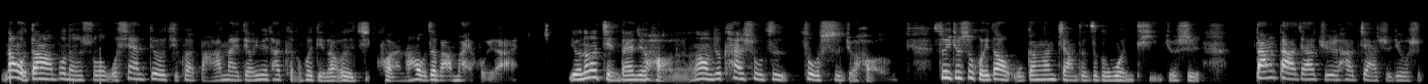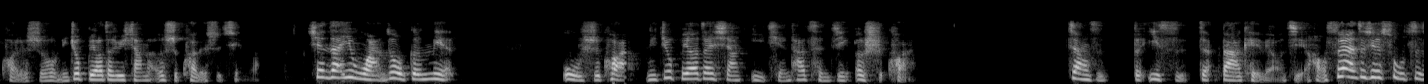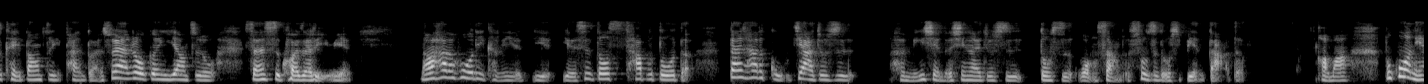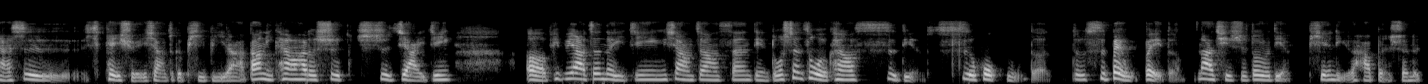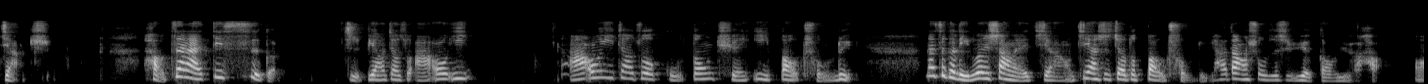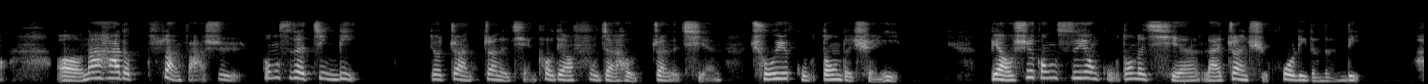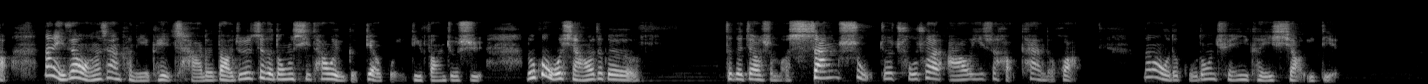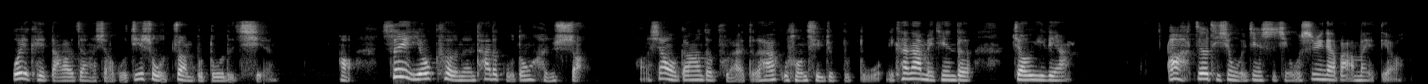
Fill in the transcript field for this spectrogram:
那我当然不能说我现在丢了几块把它卖掉，因为它可能会跌到二十几块，然后我再把它买回来，有那么简单就好了。然后我们就看数字做事就好了。所以就是回到我刚刚讲的这个问题，就是当大家觉得它价值六十块的时候，你就不要再去想那二十块的事情了。现在一碗肉羹面五十块，你就不要再想以前它曾经二十块，这样子。的意思，这大家可以了解哈。虽然这些数字可以帮助你判断，虽然肉跟一样只有三四块在里面，然后它的获利可能也也也是都是差不多的，但是它的股价就是很明显的，现在就是都是往上的，数字都是变大的，好吗？不过你还是可以学一下这个 PBR，当你看到它的市市价已经，呃，PBR 真的已经像这样三点多，甚至我有看到四点四或五的。就四倍五倍的，那其实都有点偏离了它本身的价值。好，再来第四个指标叫做 ROE，ROE 叫做股东权益报酬率。那这个理论上来讲，既然是叫做报酬率，它当然数字是越高越好哦。哦，那它的算法是公司的净利就赚赚的钱，扣掉负债后赚的钱，除以股东的权益。表示公司用股东的钱来赚取获利的能力。好，那你在网络上可能也可以查得到，就是这个东西它会有个吊诡的地方，就是如果我想要这个这个叫什么商数，就除出来 ROE 是好看的话，那么我的股东权益可以小一点，我也可以达到这样的效果，即使我赚不多的钱。好，所以有可能他的股东很少，好像我刚刚的普莱德，他股东其实就不多，你看他每天的交易量。啊，这又提醒我一件事情，我是不是应该把它卖掉？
